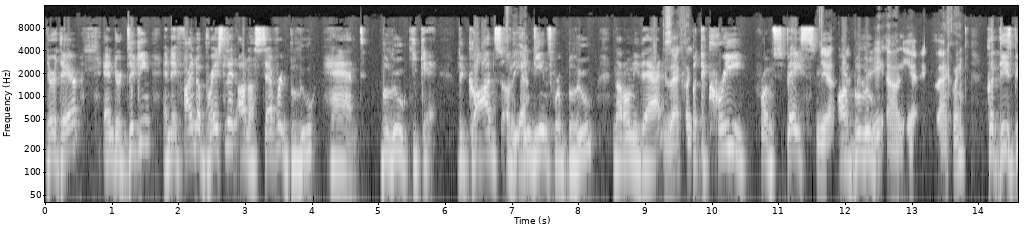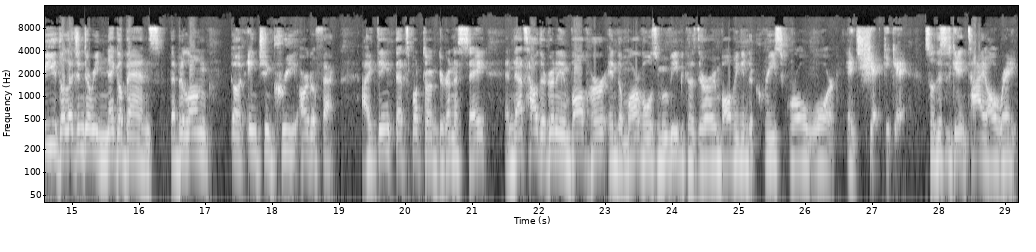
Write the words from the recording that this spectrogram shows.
They're there and they're digging and they find a bracelet on a severed blue hand. Blue Kike. The gods of the Yeah. Indians were blue. Not only that, Exactly. but the Kree from space Yeah. are blue. Uh, yeah, exactly. Could these be the legendary negabands that belong to an ancient Kree artifact? I think that's what they're, they're gonna say, and that's how they're gonna involve her in the Marvels movie because they're involving in the Kree Skrull War and shit. So this is getting tied already.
